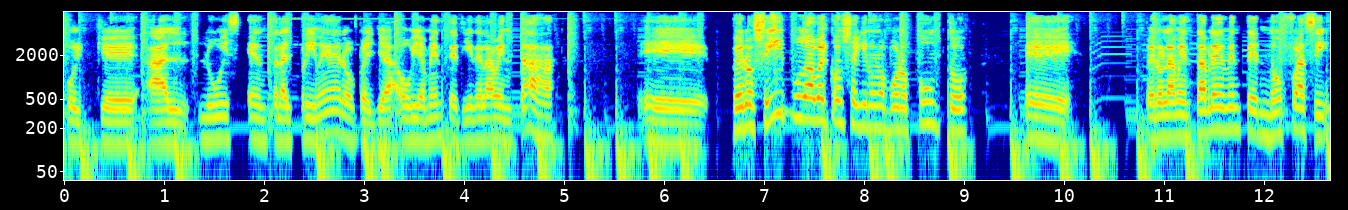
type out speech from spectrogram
porque al Luis entrar primero, pues ya obviamente tiene la ventaja. Eh, pero sí pudo haber conseguido unos buenos puntos. Eh, pero lamentablemente no fue así.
